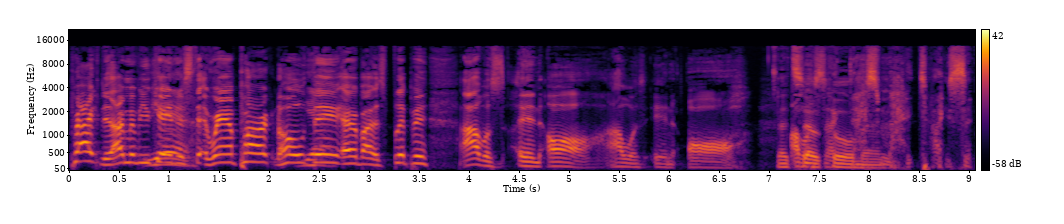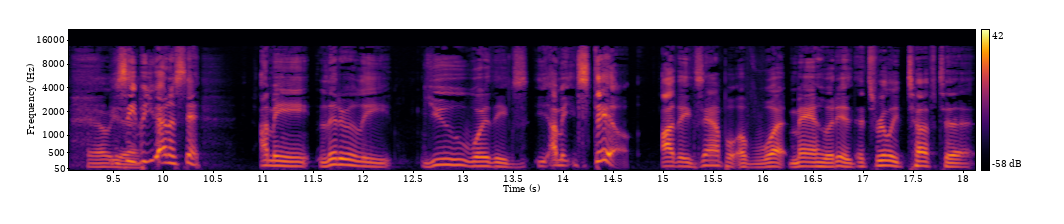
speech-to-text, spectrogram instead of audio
practice. I remember you came Yeah. to St- Ram Park. The whole Yeah. thing. Everybody was flipping. I was in awe. I was in awe. That's I so was like, cool, That's man. Mike Tyson. Hell You see, but you gotta understand. I mean, literally, you were the. Ex- I mean, still are the example of what manhood is. It's really tough to,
